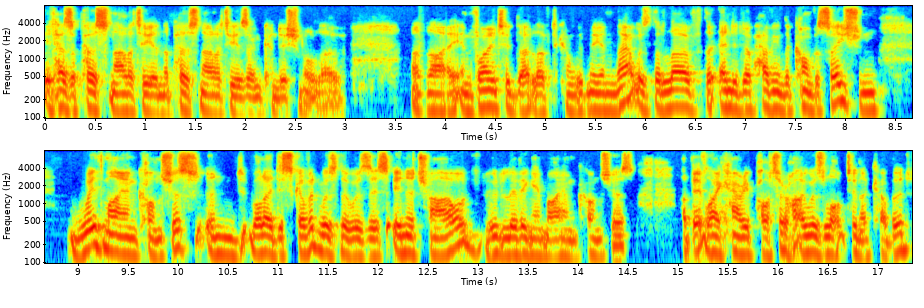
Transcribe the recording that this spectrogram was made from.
It has a personality, and the personality is unconditional love. And I invited that love to come with me. And that was the love that ended up having the conversation with my unconscious. And what I discovered was there was this inner child who living in my unconscious, a bit like Harry Potter. I was locked in a cupboard.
